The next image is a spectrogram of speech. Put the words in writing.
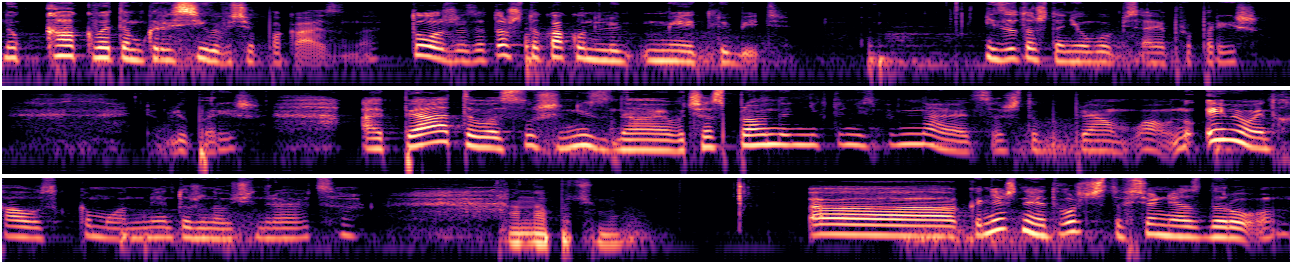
Но как в этом красиво все показано. Тоже за то, что как он лю- умеет любить. И за то, что они оба писали про Париж. Люблю Париж. А пятого, слушай, не знаю. Вот сейчас, правда, никто не вспоминается, чтобы прям... Вау. Ну, Эми Уайнхаус, come on, мне тоже она очень нравится. Она почему? А, Конечно, ее творчество все не о здоровом.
